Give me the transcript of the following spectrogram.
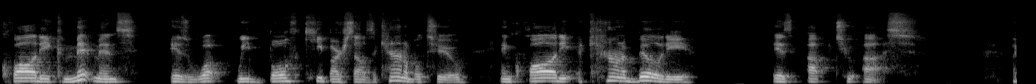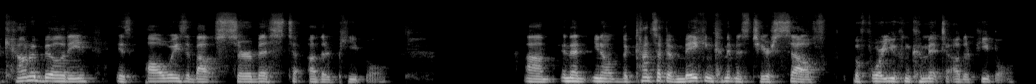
Quality commitments is what we both keep ourselves accountable to, and quality accountability is up to us. Accountability is always about service to other people. Um, and then, you know, the concept of making commitments to yourself before you can commit to other people.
